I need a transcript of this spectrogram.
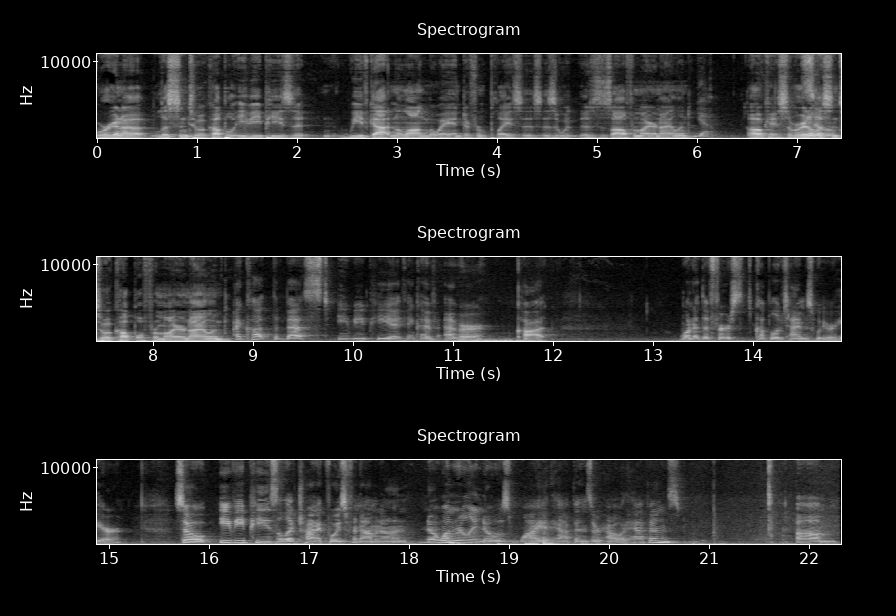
we're gonna listen to a couple EVPs that we've gotten along the way in different places. Is it is this all from Iron Island? Yeah. Okay, so we're gonna So- listen to a couple from Iron Island. I caught the best EVP I think I've ever caught. One of the first couple of times we were here. So EVP is electronic voice phenomenon. No one really knows why it happens or how it happens. Um,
